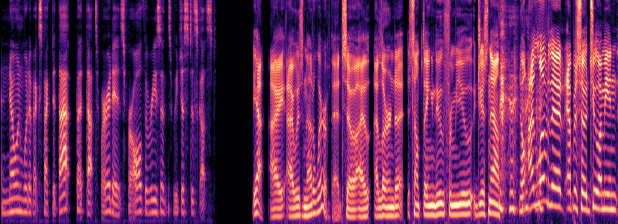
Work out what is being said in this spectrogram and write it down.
And no one would have expected that, but that's where it is for all the reasons we just discussed. Yeah, I, I was not aware of that. So I, I learned uh, something new from you just now. No, I loved that episode too. I mean,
